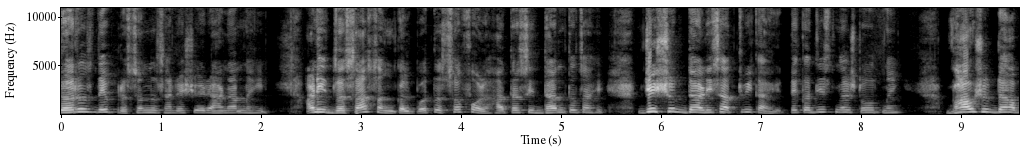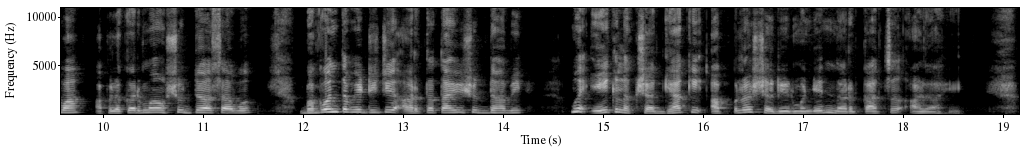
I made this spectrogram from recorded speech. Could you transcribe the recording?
तरच देव प्रसन्न झाल्याशिवाय राहणार नाही. आणि जसा संकल्प तसं फळ हा तर सिद्धांतच आहे. जे शुद्ध आणि सात्विक आहे ते कधीच नष्ट होत नाही. भाव शुद्ध हवा आपलं कर्म शुद्ध असावं. भगवंत भेटीची आर्तताही शुद्ध हवी. मग एक लक्षात घ्या की आपलं शरीर म्हणजे नरकाचं आळं आहे.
